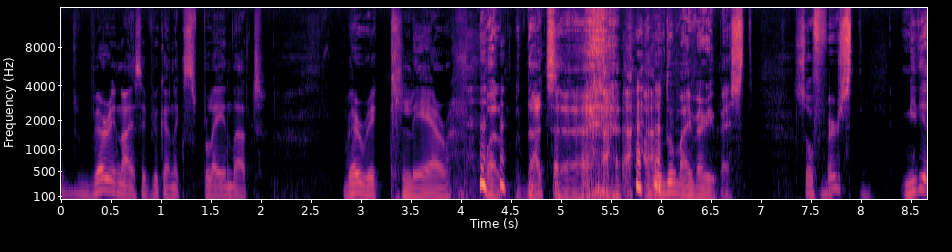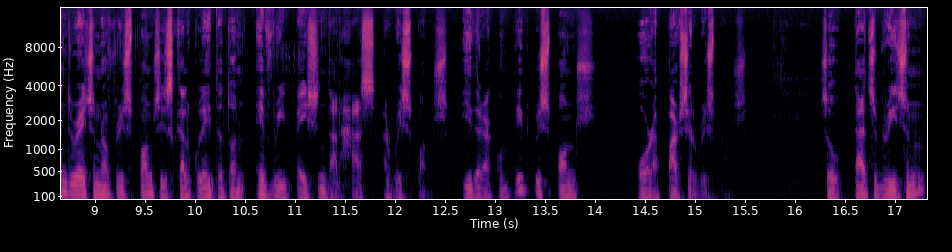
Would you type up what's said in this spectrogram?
very nice if you can explain that very clear. well, that's uh, I will do my very best. So first, median duration of response is calculated on every patient that has a response, either a complete response or a partial response. So that's the reason,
